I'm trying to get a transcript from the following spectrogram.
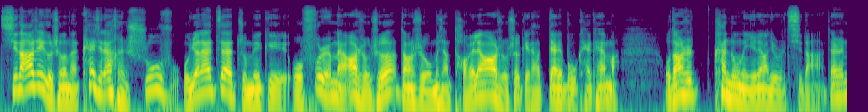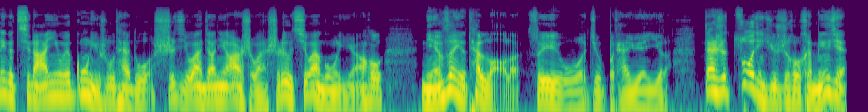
骐达这个车呢，开起来很舒服。我原来在准备给我夫人买二手车，当时我们想淘一辆二手车给她代步开开嘛。我当时看中的一辆就是骐达，但是那个骐达因为公里数太多，十几万将近二十万，十六七万公里，然后年份又太老了，所以我就不太愿意了。但是坐进去之后，很明显，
